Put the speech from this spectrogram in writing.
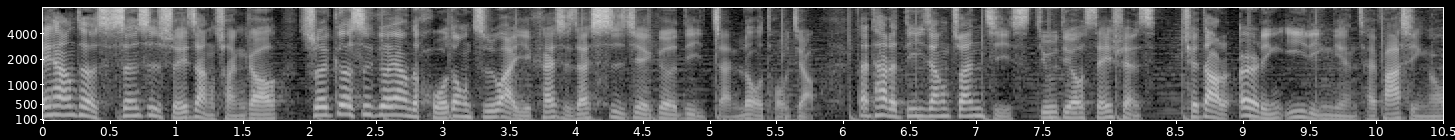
黑 Hunters 声势水涨船高，除了各式各样的活动之外，也开始在世界各地崭露头角。但他的第一张专辑《Studio Sessions》却到了二零一零年才发行哦。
